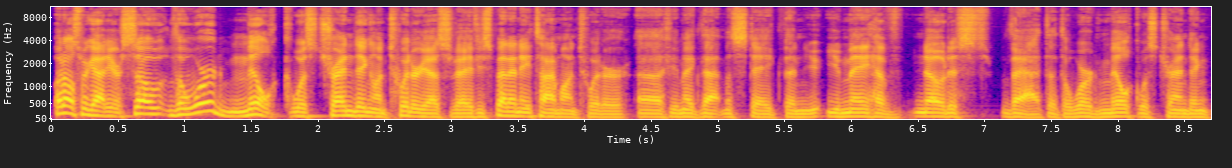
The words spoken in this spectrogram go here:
What else we got here? So the word milk was trending on Twitter yesterday. If you spend any time on Twitter, uh, if you make that mistake, then you, you may have noticed that, that the word milk was trending.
